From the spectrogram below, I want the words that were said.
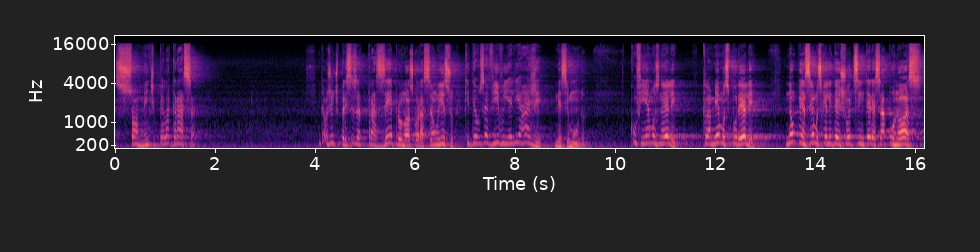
somente pela graça. Então a gente precisa trazer para o nosso coração isso, que Deus é vivo e Ele age nesse mundo. Confiemos nele, clamemos por Ele, não pensemos que Ele deixou de se interessar por nós.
